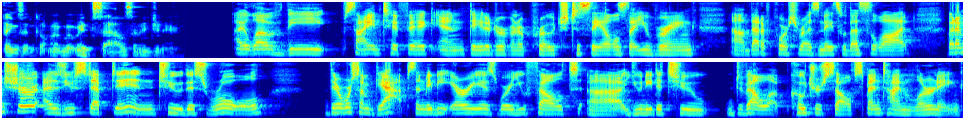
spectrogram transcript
things in common between sales and engineering. I love the scientific and data driven approach to sales that you bring. Um, that, of course, resonates with us a lot. But I'm sure as you stepped into this role, there were some gaps and maybe areas where you felt uh, you needed to develop, coach yourself, spend time learning.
